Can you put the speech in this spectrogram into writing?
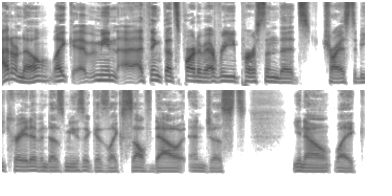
I don't know. Like, I mean, I think that's part of every person that tries to be creative and does music is like self doubt and just, you know, like,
